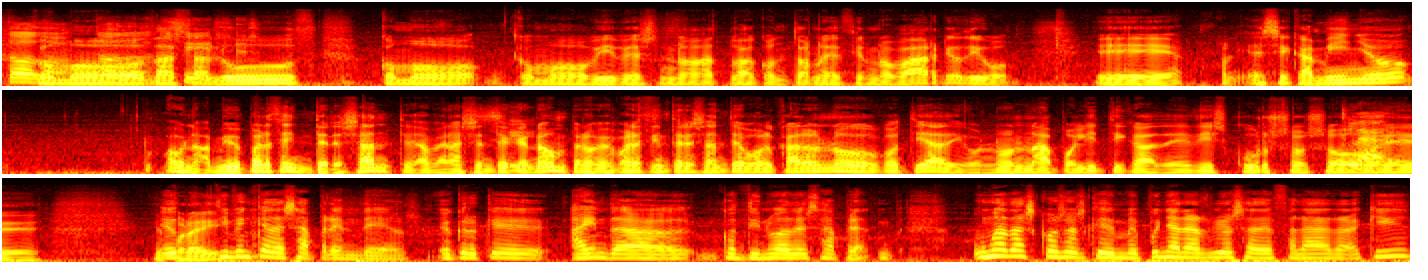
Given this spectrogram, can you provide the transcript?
Todo, como todo, da sí, salud, sí, sí. como como vives no a túa contorna, decir, no barrio, digo, eh, ese camiño Bueno, a mí me parece interesante, a ver a xente sí. que non, pero me parece interesante volcalo no cotía, digo, non na política de discursos ou claro. eh, Eu por aí... tiven que desaprender. Eu creo que aínda continúa desaprender. Unha das cousas que me puña nerviosa de falar aquí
